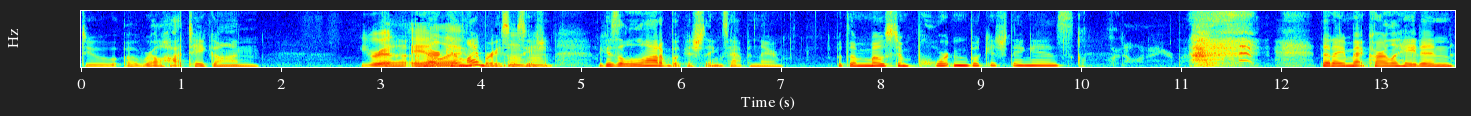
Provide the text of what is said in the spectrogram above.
do a real hot take on You're the. American Library Association because a lot of bookish things happen there. But the most important bookish thing is that I met Carla Hayden,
